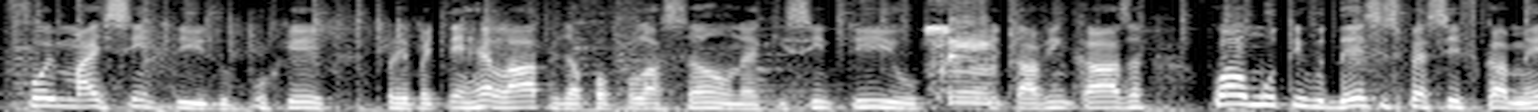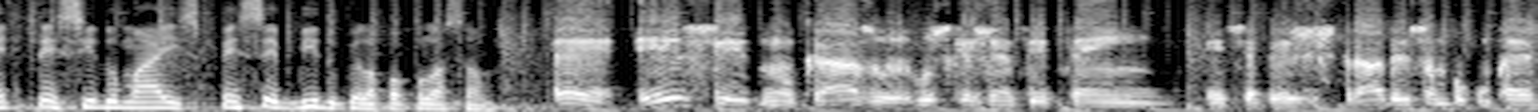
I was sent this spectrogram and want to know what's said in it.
foi mais sentido? Porque, por exemplo, tem relatos da população, né, que sentiu, Sim. que estava em casa. Qual o motivo desse especificamente ter sido mais percebido pela população? É, esse, no caso, os que a gente tem, tem sempre registrado, eles são um pouco. É,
